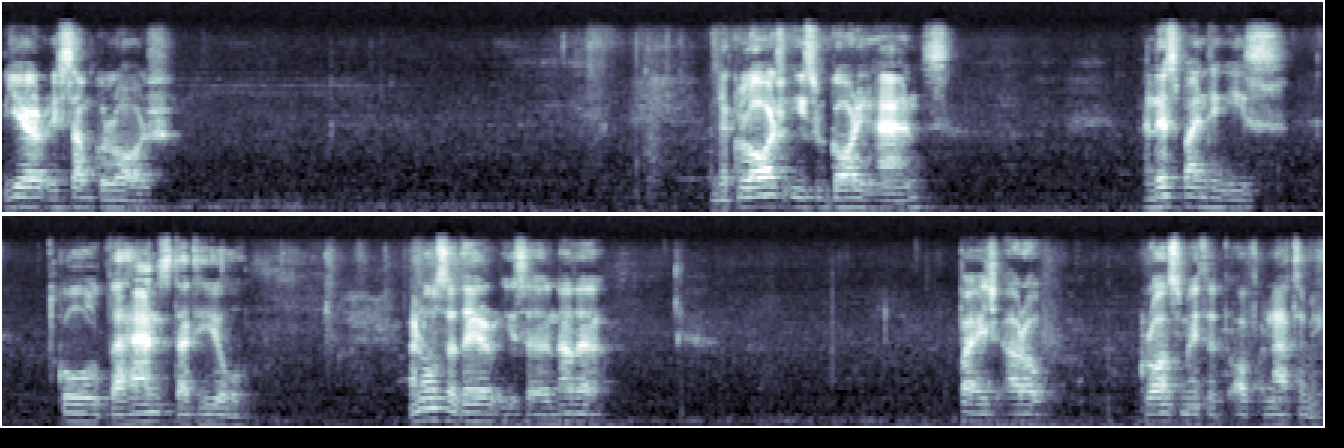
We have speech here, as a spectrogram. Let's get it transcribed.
here is some collage. And the collage is regarding hands. And this painting is called The Hands That Heal. And also there is another page out of Grant's method of anatomy.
